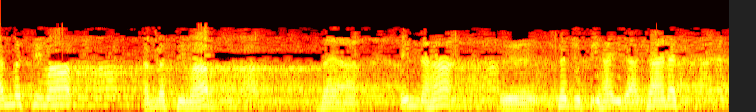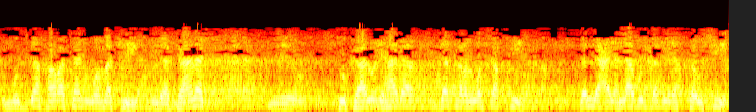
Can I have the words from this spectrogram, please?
أما الثمار أما الثمار فإنها آه، تجب فيها إذا كانت مدخرة ومكيلة. إذا كانت آه، تكال ولهذا ذكر الوسق فيها دل على لا بد من التوسيع.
